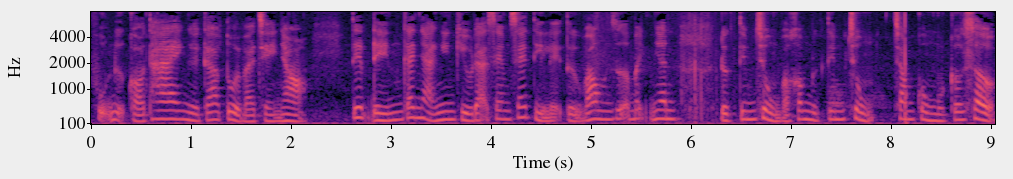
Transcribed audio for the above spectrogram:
phụ nữ có thai, người cao tuổi và trẻ nhỏ. Tiếp đến, các nhà nghiên cứu đã xem xét tỷ lệ tử vong giữa bệnh nhân được tiêm chủng và không được tiêm chủng trong cùng một cơ sở.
